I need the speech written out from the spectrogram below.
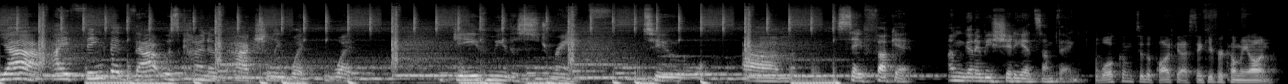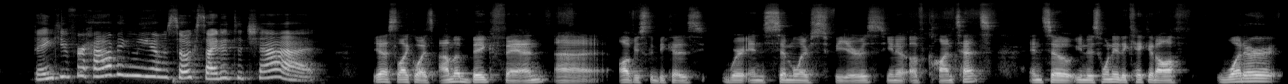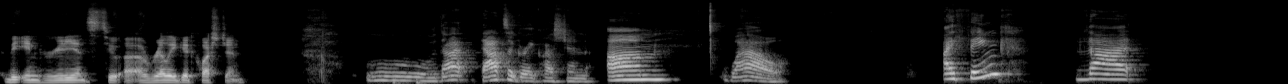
Yeah, I think that that was kind of actually what what gave me the strength to um, say fuck it. I'm gonna be shitty at something. Welcome to the podcast. Thank you for coming on. Thank you for having me. I'm so excited to chat. Yes, likewise. I'm a big fan, uh, obviously because we're in similar spheres, you know, of content, and so you know, just wanted to kick it off. What are the ingredients to a, a really good question? Ooh, that that's a great question. Um, wow. I think that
